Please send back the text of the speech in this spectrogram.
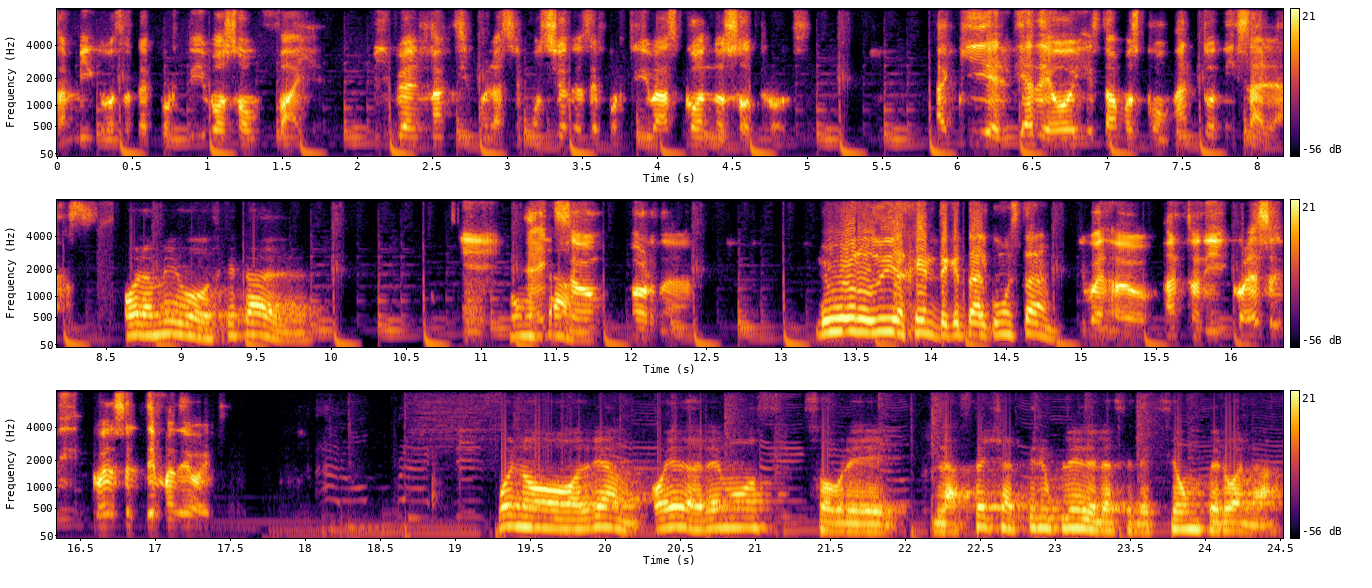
Amigos de Deportivos on Fire. Vive al máximo las emociones deportivas con nosotros. Aquí el día de hoy estamos con Anthony Salas Hola amigos, ¿qué tal? y. Exxon Horna. Muy buenos días, gente. ¿Qué tal? ¿Cómo están? Y bueno, Anthony, ¿cuál es, el, ¿cuál es el tema de hoy? Bueno, Adrián, hoy hablaremos sobre la fecha triple de la selección peruana,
